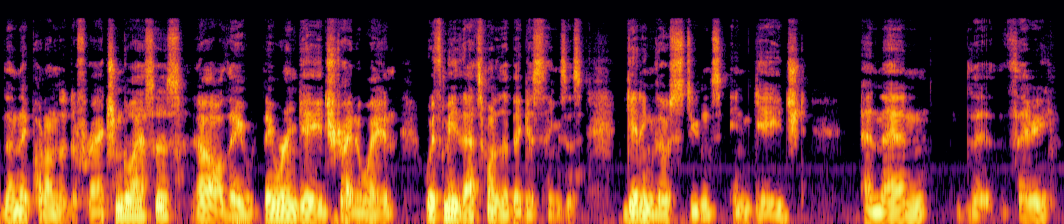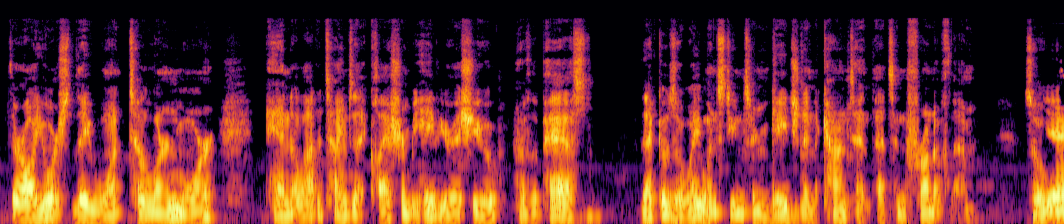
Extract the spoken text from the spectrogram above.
then they put on the diffraction glasses oh they they were engaged right away and with me that's one of the biggest things is getting those students engaged and then the, they they're all yours. They want to learn more, and a lot of times that classroom behavior issue of the past that goes away when students are engaged in the content that's in front of them. So yeah.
